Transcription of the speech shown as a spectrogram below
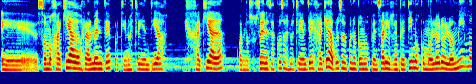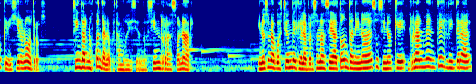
eh, somos hackeados realmente, porque nuestra identidad es hackeada cuando suceden esas cosas, nuestra identidad es hackeada, por eso después no podemos pensar y repetimos como loro lo mismo que dijeron otros, sin darnos cuenta de lo que estamos diciendo, sin razonar. Y no es una cuestión de que la persona sea tonta ni nada de eso, sino que realmente es literal.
